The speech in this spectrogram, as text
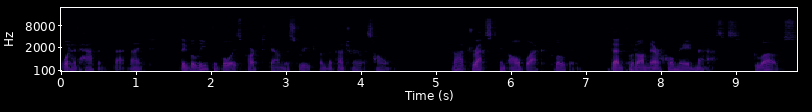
what had happened that night. They believed the boys parked down the street from the Contreras home, got dressed in all black clothing, then put on their homemade masks, gloves,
